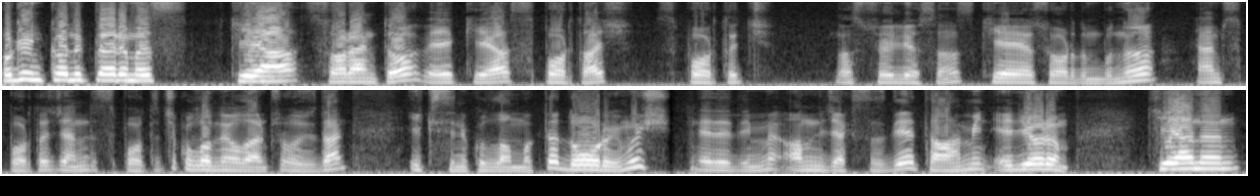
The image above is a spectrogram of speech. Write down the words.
Bugün konuklarımız Kia Sorento ve Kia Sportage. Sportage nasıl söylüyorsanız Kia'ya sordum bunu. Hem Sportage hem de Sportage'ı kullanıyorlarmış. O yüzden ikisini kullanmakta doğruymuş. Ne dediğimi anlayacaksınız diye tahmin ediyorum. Kia'nın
